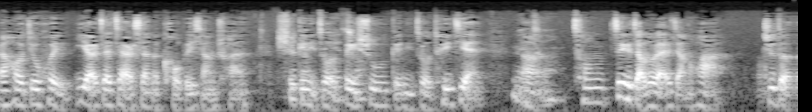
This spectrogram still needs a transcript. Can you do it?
然后就会一而再再而三的口碑相传，是给你做背书，给你做推荐，没错啊从这个角度来讲的话，值得。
